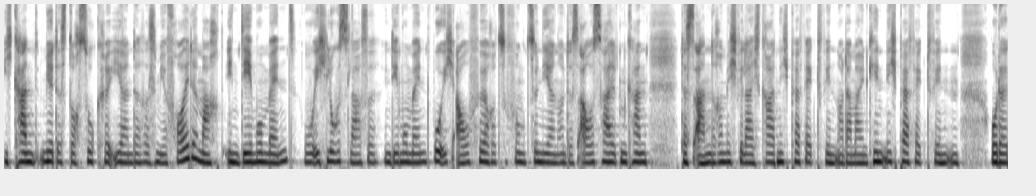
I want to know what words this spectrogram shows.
ich kann mir das doch so kreieren, dass es mir Freude macht in dem Moment, wo ich loslasse, in dem Moment, wo ich aufhöre zu funktionieren und es aushalten kann, dass andere mich vielleicht gerade nicht perfekt finden oder mein Kind nicht perfekt finden oder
